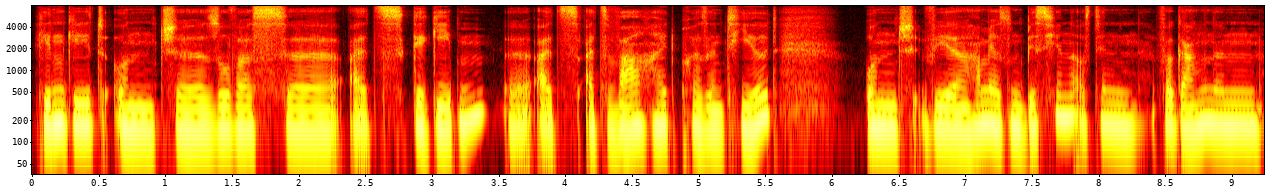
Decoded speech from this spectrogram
hingeht und äh, sowas äh, als gegeben, äh, als, als Wahrheit präsentiert. Und wir haben ja so ein bisschen aus den vergangenen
